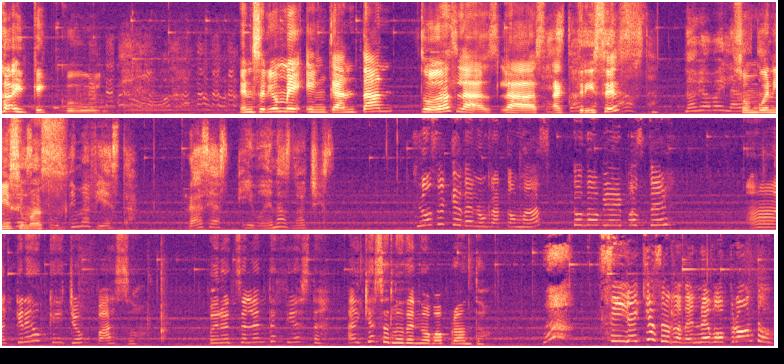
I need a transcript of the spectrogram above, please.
Ay, qué cool. En serio, me encantan todas las, las actrices. Son buenísimas. Última fiesta. Gracias y buenas noches. ¿No se quedan un rato más? ¿Todavía hay pastel? Ah, creo que yo paso. Pero excelente fiesta. Hay que hacerlo de nuevo pronto. Sí, hay que hacerlo de nuevo pronto.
